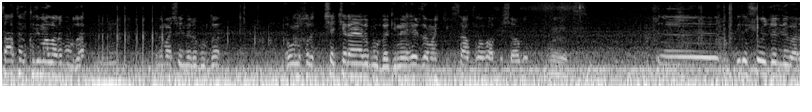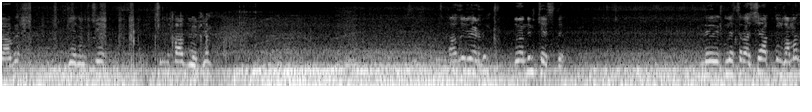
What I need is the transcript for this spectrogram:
Zaten klimaları burada. Klima şeyleri burada. Ondan sonra çeker ayarı burada. Yine her zaman gibi sağ tarafa atmış abi. Evet. Ee, bir de şu özelliği var abi. Diyelim ki şimdi gaz vereceğim. Gazı verdim, döndüm kesti. Mesela şey yaptığım zaman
